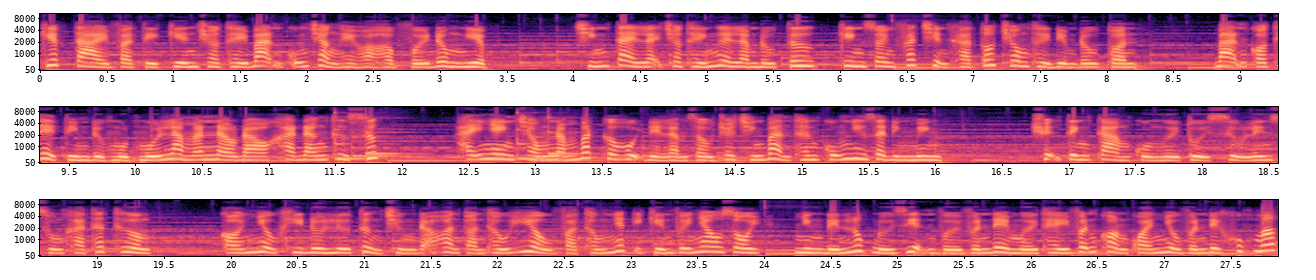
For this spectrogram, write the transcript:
Kiếp tài và tỷ kiến cho thấy bạn cũng chẳng hề hòa hợp với đồng nghiệp. Chính tài lại cho thấy người làm đầu tư, kinh doanh phát triển khá tốt trong thời điểm đầu tuần. Bạn có thể tìm được một mối làm ăn nào đó khá đáng thử sức. Hãy nhanh chóng nắm bắt cơ hội để làm giàu cho chính bản thân cũng như gia đình mình. Chuyện tình cảm của người tuổi Sửu lên xuống khá thất thường, có nhiều khi đôi lứa tưởng chừng đã hoàn toàn thấu hiểu và thống nhất ý kiến với nhau rồi, nhưng đến lúc đối diện với vấn đề mới thấy vẫn còn quá nhiều vấn đề khúc mắc.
